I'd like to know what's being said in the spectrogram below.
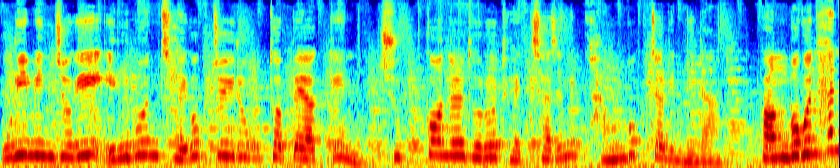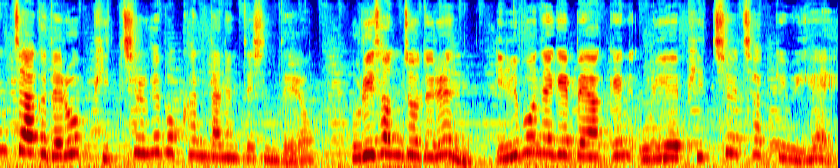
우리 민족이 일본 제국주의로부터 빼앗긴 주권을 도로 되찾은 광복절입니다. 광복은 한자 그대로 빛을 회복한다는 뜻인데요. 우리 선조들은 일본에게 빼앗긴 우리의 빛을 찾기 위해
